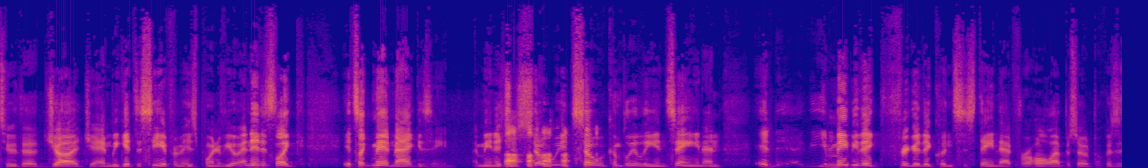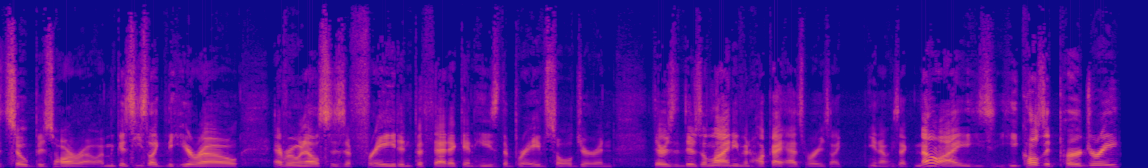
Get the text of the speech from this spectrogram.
to the judge, and we get to see it from his point of view. And it is like it's like Mad Magazine. I mean, it's just so it's so completely insane, and it maybe they figured they couldn't sustain that for a whole episode because it's so bizarro. I mean, because he's like the hero, everyone else is afraid and pathetic, and he's the brave soldier. And there's there's a line even Hawkeye has where he's like, you know, he's like, no, I he's, he calls it perjury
